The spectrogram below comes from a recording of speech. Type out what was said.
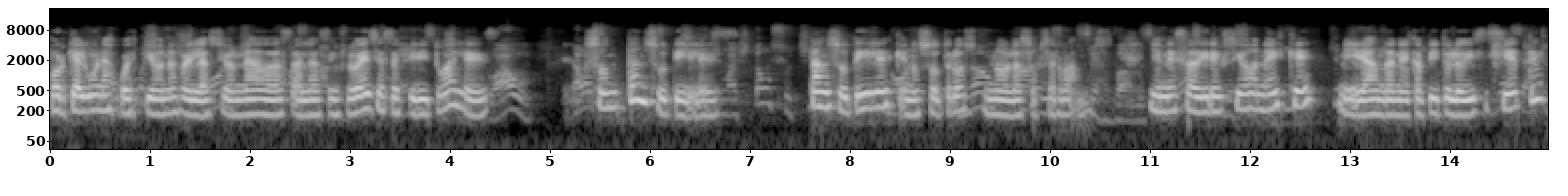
porque algunas cuestiones relacionadas a las influencias espirituales son tan sutiles, tan sutiles que nosotros no las observamos. Y en esa dirección es que Miranda en el capítulo 17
